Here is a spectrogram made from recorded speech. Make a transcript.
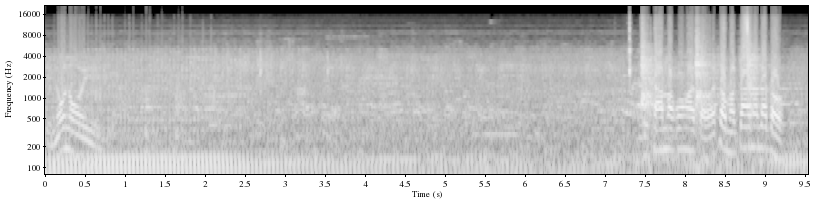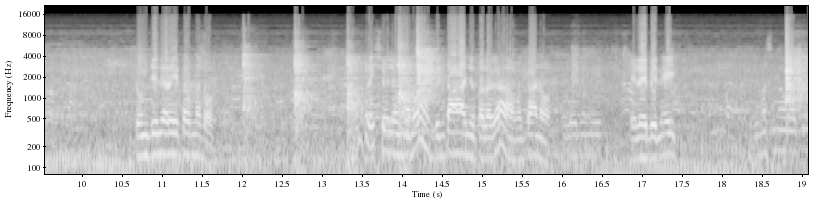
Si Nonoy. Isama ko nga to. Ito, magkano na to? Itong generator na to. Ang presyo nyo, ano, bintahan nyo talaga. Magkano? 11.8. 11.8. Hindi mas mura ito.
